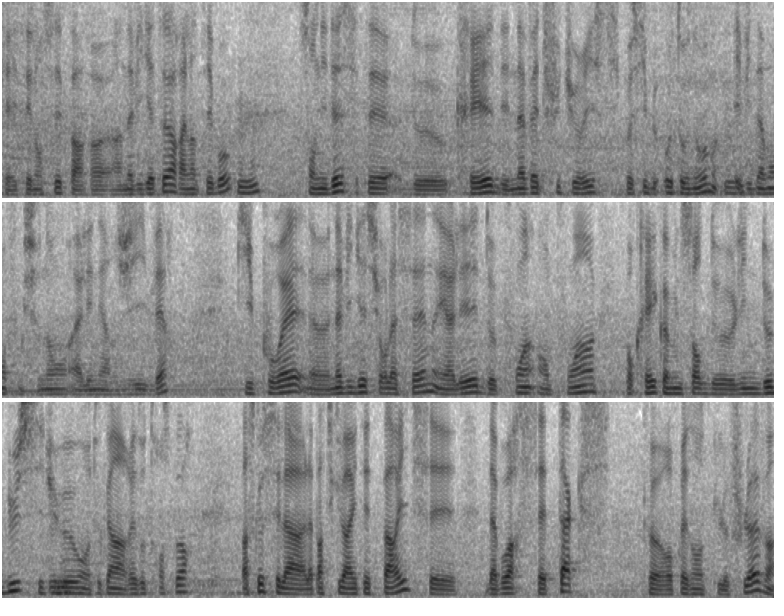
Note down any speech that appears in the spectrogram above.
qui a été lancé par euh, un navigateur, Alain Thébault. Mhm. Son idée, c'était de créer des navettes futuristes, si possible autonomes, Mhm. évidemment fonctionnant à l'énergie verte, qui pourraient euh, naviguer sur la Seine et aller de point en point pour créer comme une sorte de ligne de bus, si tu Mhm. veux, ou en tout cas un réseau de transport. Parce que c'est la, la particularité de Paris, c'est d'avoir cet axe que représente le fleuve,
